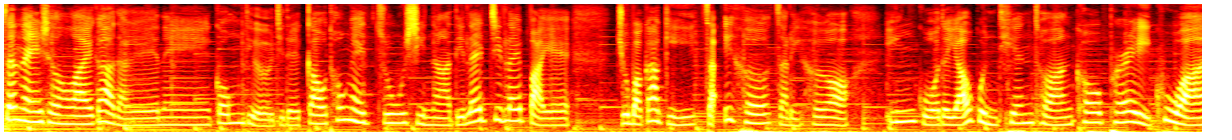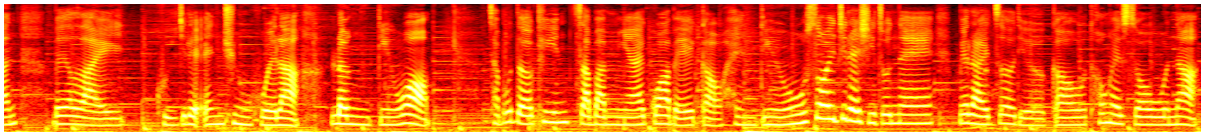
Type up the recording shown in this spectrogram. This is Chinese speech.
首先呢，先来甲大家呢讲到一个交通的资讯啊。伫咧即礼拜的周末假期，十一号、十二号哦，英国的摇滚天团 Coldplay 酷玩要来开即个演唱会啦，两场哦，差不多吸引十万名的歌迷到现场，所以即个时阵呢，要来做着交通的疏运啊。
